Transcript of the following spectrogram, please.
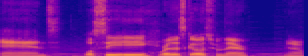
And we'll see where this goes from there. You know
